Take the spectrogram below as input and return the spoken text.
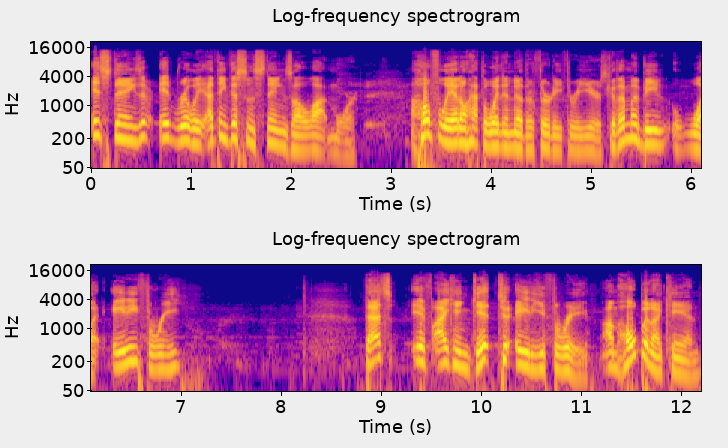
it stings. It, it really, I think this one stings a lot more. Hopefully, I don't have to wait another 33 years because I'm going to be, what, 83 that's if I can get to 83. I'm hoping I can.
